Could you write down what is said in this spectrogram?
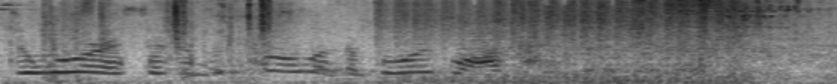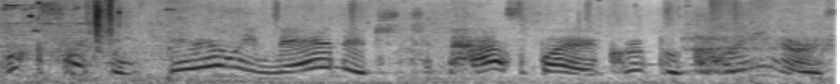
Spotted Dolores as a patrol on the boardwalk. Looks like they barely managed to pass by a group of cleaners.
